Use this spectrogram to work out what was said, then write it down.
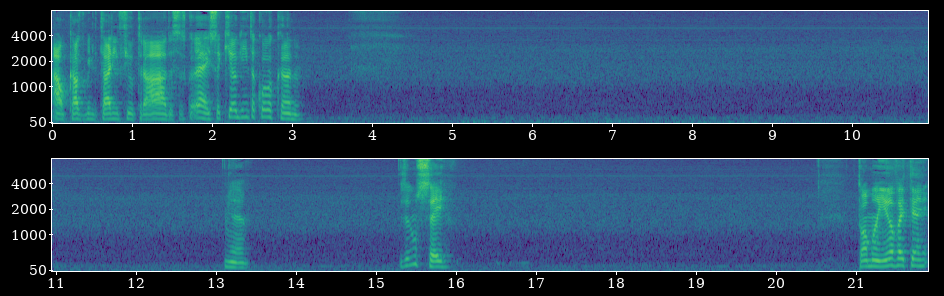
Ah, o caso militar infiltrado, essas coisas. É, isso aqui alguém está colocando. É. Mas eu não sei. Então amanhã vai ter,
